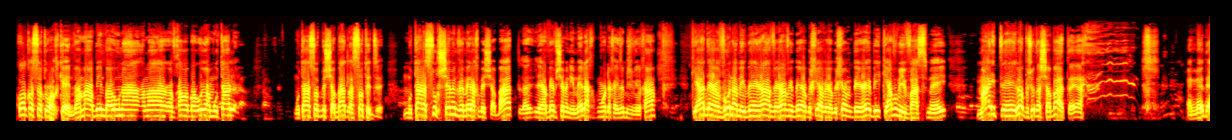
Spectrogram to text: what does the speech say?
כל כוסות רוח, כן. ואמר בין ברונה, אמר רב חמא בר מותר, מותר לעשות בשבת, לעשות את זה. מותר לסוך שמן ומלח בשבת, לערבב שמן עם מלח, מרדכי זה בשבילך. כי עד הרבונה מבי רב ורב מבי רבי חייא ורבי חייא מבי רבי, כי אבו מבסמי, איתה, לא, פשוט השבת היה. אני לא יודע.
